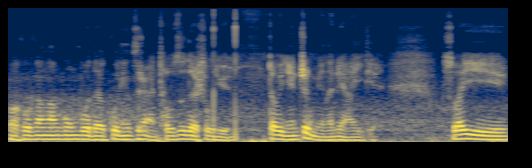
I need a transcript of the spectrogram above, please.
包括刚刚公布的固定资产投资的数据，都已经证明了这样一点。所以，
